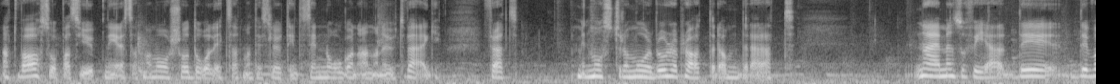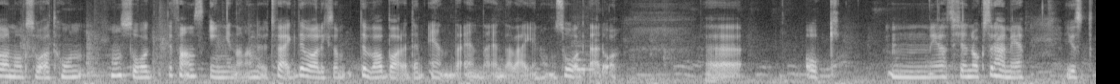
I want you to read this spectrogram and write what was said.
att vara så pass djupt nere så att man mår så dåligt så att man till slut inte ser någon annan utväg. För att min moster och morbror har pratat om det där att Nej men Sofia, det, det var nog så att hon, hon såg, det fanns ingen annan utväg. Det var, liksom, det var bara den enda, enda, enda vägen hon såg där då. Uh, och mm, jag känner också det här med just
